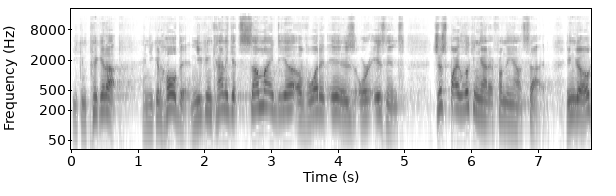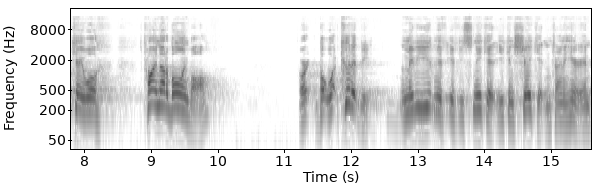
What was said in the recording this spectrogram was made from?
you can pick it up and you can hold it and you can kind of get some idea of what it is or isn't just by looking at it from the outside. You can go, okay, well, it's probably not a bowling ball, or, but what could it be? Maybe you, if, if you sneak it, you can shake it and try to hear. And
